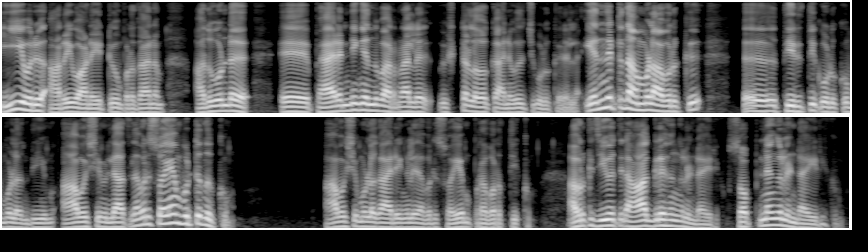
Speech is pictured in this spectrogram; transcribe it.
ഈ ഒരു അറിവാണ് ഏറ്റവും പ്രധാനം. അതുകൊണ്ട് പാരന്റിങ് എന്ന് പറഞ്ഞാൽ ഇഷ്ടമുള്ളതൊക്കെ അനുവദിച്ച് കൊടുക്കലല്ല. എന്നിട്ട് നമ്മൾ അവർക്ക് തിരുത്തി കൊടുക്കുമ്പോൾ എന്ത് ചെയ്യും? ആവശ്യമില്ലാത്ത അവർ സ്വയം വിട്ടു നിൽക്കും. ആവശ്യമുള്ള കാര്യങ്ങളിൽ അവർ സ്വയം പ്രവർത്തിക്കും. അവർക്ക് ജീവിതത്തിൽ ആഗ്രഹങ്ങളുണ്ടായിരിക്കും സ്വപ്നങ്ങളുണ്ടായിരിക്കും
